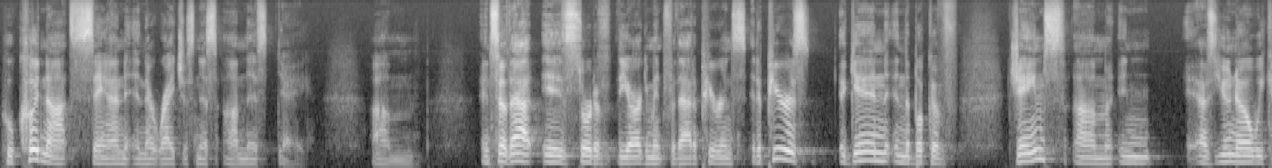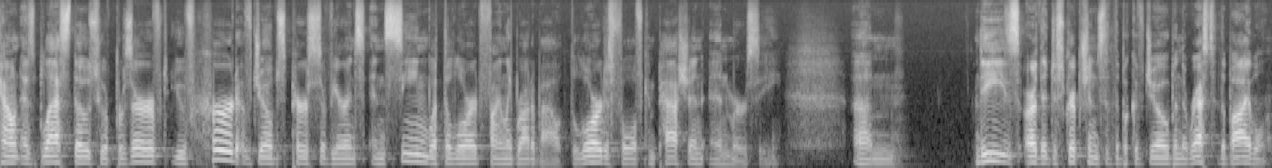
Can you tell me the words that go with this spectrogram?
who could not stand in their righteousness on this day. Um, and so that is sort of the argument for that appearance. It appears again in the book of James. Um, in as you know, we count as blessed those who have preserved. You've heard of Job's perseverance and seen what the Lord finally brought about. The Lord is full of compassion and mercy. Um, these are the descriptions of the book of Job and the rest of the Bible.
